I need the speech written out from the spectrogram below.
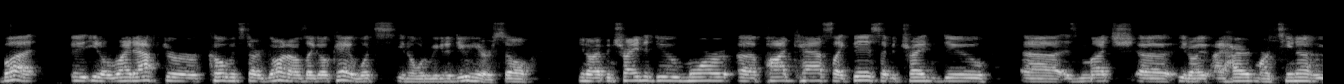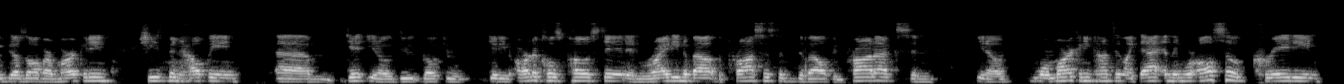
But you know, right after COVID started going, I was like, okay, what's, you know, what are we going to do here? So, you know, I've been trying to do more uh, podcasts like this. I've been trying to do uh, as much, uh, you know, I, I, hired Martina, who does all of our marketing. She's been helping um, get, you know, do go through getting articles posted and writing about the process of developing products and, you know, more marketing content like that. And then we're also creating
